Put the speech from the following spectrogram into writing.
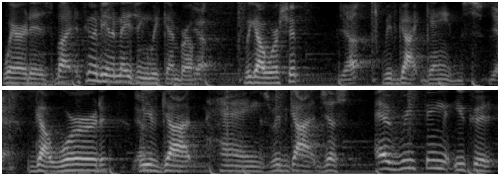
where it is, but it's going to be an amazing weekend, bro. Yep. We got worship, Yep. we've got games. Yes. We've got word, Yep. we've got hangs, we've got just everything that you could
